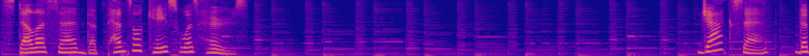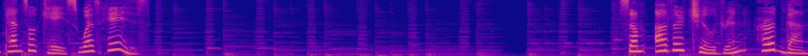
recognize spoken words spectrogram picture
Stella said the pencil case was hers. Jack said the pencil case was his. Some other children heard them.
